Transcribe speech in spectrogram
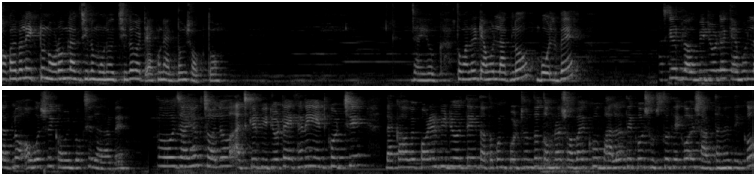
সকালবেলা একটু নরম লাগছিল, মনে হচ্ছিল বাট এখন একদম শক্ত। যাই হোক, তোমাদের কেমন লাগল বলবে? আজকের ব্লগ ভিডিওটা কেমন লাগল অবশ্যই কমেন্ট বক্সে জানাবে। তো যাই হোক, চলো আজকের ভিডিওটা এখানেই এন্ড করছি। দেখা হবে পরের ভিডিওতে। ততক্ষণ পর্যন্ত তোমরা সবাই খুব ভালো থেকো, সুস্থ থেকো আর সাবধানে থেকো।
